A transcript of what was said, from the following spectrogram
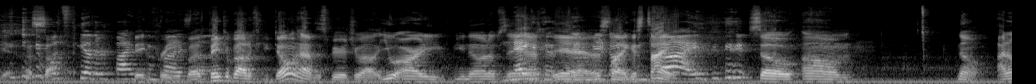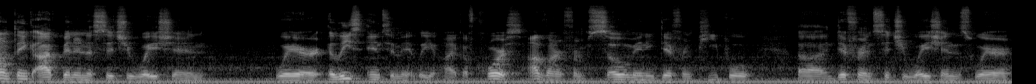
yeah, that's solid. What's the other five Big free. But of? think about if you don't have the spirituality, you already you know what I'm saying? Negative. Yeah, it's like it's tight. So, um, no, I don't think I've been in a situation where, at least intimately, like, of course, I've learned from so many different people uh, in different situations where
